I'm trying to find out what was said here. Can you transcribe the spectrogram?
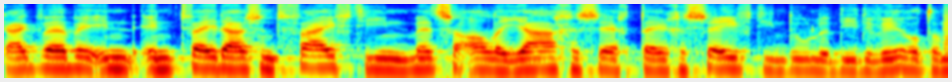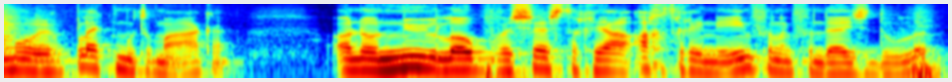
Kijk, we hebben in, in 2015 met z'n allen ja gezegd tegen 17 doelen die de wereld een mooiere plek moeten maken. Oh, nou, nu lopen we 60 jaar achter in de invulling van deze doelen.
